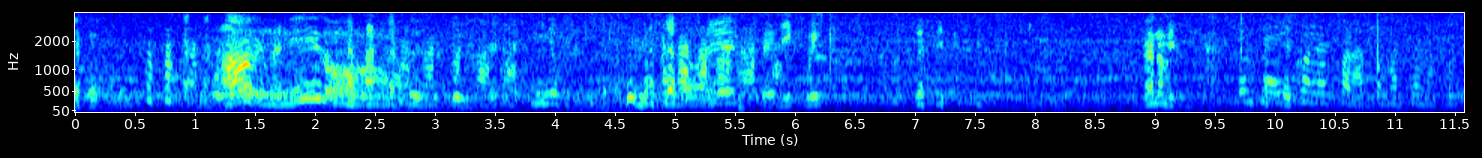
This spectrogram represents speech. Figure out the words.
¡Ah, bienvenido! Pedí quick. Ven a mí. Ponte ahí con el para tomarte una foto.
